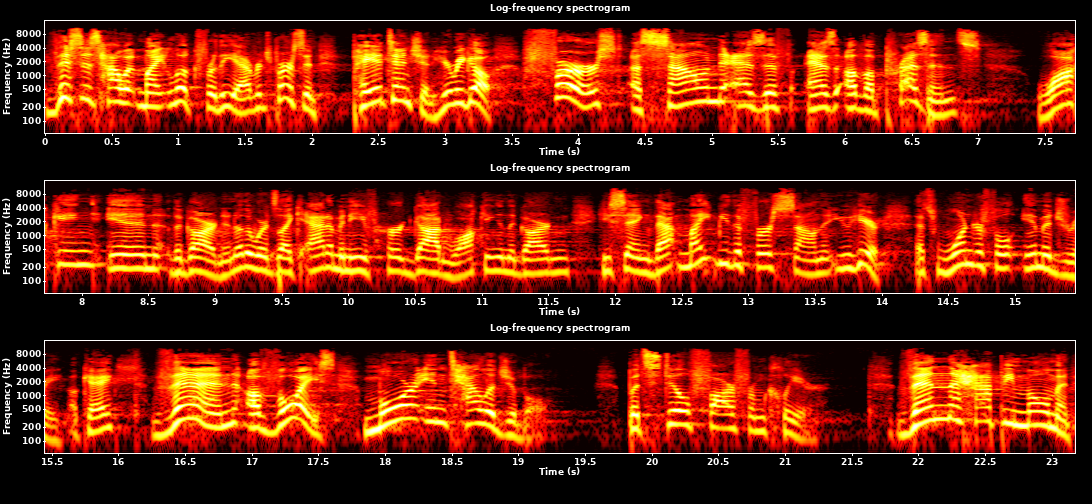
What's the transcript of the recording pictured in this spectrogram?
this is how it might look for the average person. Pay attention. Here we go. First, a sound as if as of a presence walking in the garden. In other words, like Adam and Eve heard God walking in the garden, he's saying that might be the first sound that you hear. That's wonderful imagery, okay? Then a voice, more intelligible, but still far from clear. Then the happy moment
